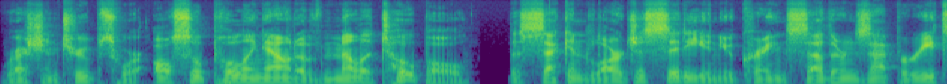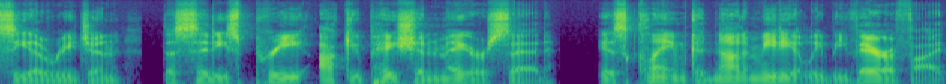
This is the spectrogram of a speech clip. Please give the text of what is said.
Russian troops were also pulling out of Melitopol, the second largest city in Ukraine's southern Zaporizhia region, the city's pre occupation mayor said. His claim could not immediately be verified.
